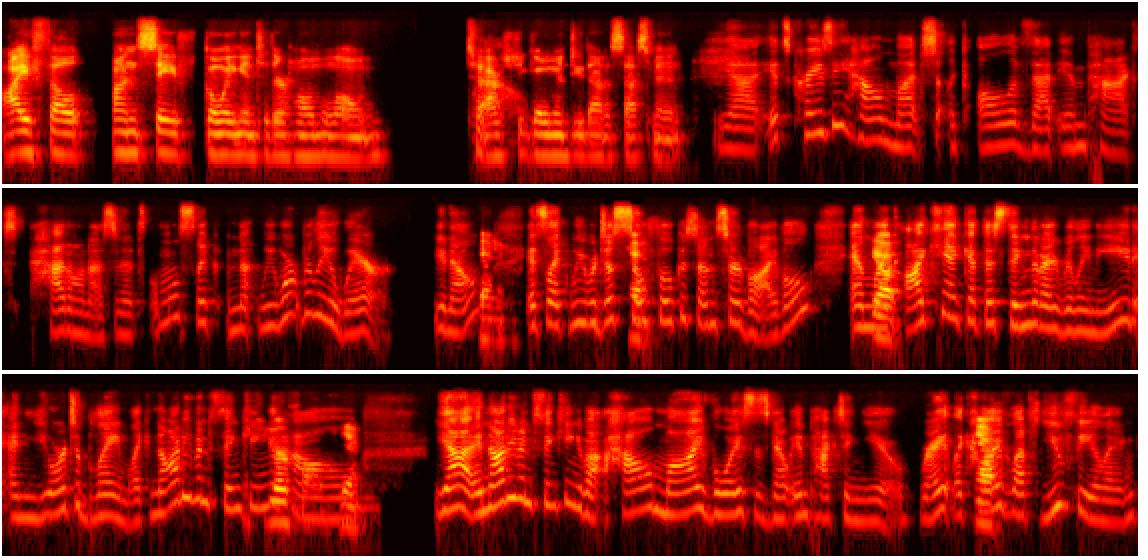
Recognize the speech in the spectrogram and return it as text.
i felt unsafe going into their home alone to actually go and do that assessment. Yeah, it's crazy how much like all of that impact had on us. And it's almost like not, we weren't really aware, you know? Yeah. It's like we were just so yeah. focused on survival and like, yeah. I can't get this thing that I really need and you're to blame. Like, not even thinking how yeah and not even thinking about how my voice is now impacting you right like how Yeah. i've left you feeling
